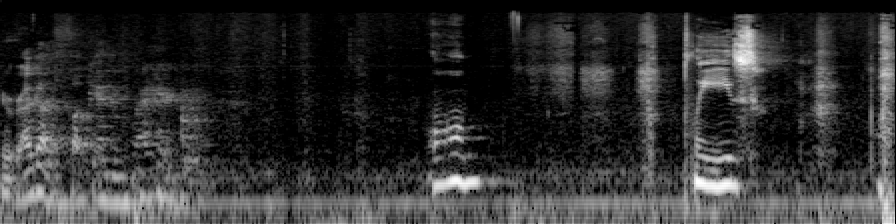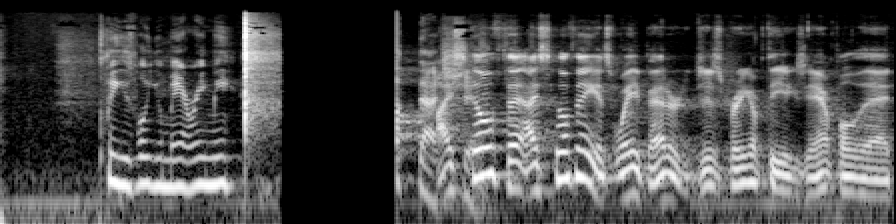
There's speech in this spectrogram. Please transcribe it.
Here, I got a fucking right here. Um, please, please, will you marry me? Fuck that I shit. still think I still think it's way better to just bring up the example that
